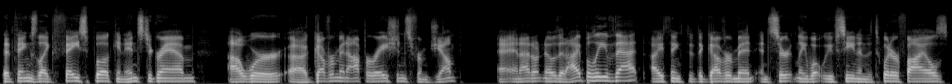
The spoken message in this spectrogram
that things like Facebook and Instagram uh, were uh, government operations from jump. And I don't know that I believe that. I think that the government, and certainly what we've seen in the Twitter files,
